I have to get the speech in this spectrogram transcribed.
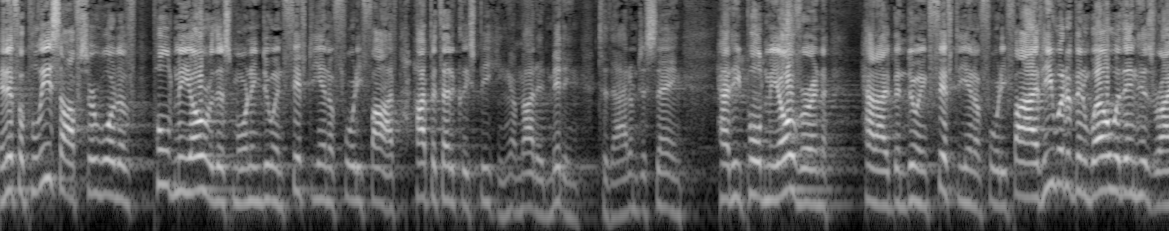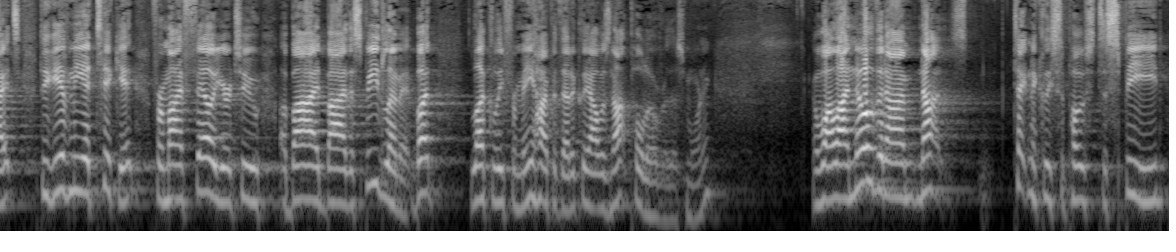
And if a police officer would have pulled me over this morning doing 50 in a 45, hypothetically speaking, I'm not admitting to that, I'm just saying, had he pulled me over and had I been doing 50 in a 45, he would have been well within his rights to give me a ticket for my failure to abide by the speed limit. But Luckily for me, hypothetically, I was not pulled over this morning. And while I know that I'm not technically supposed to speed,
